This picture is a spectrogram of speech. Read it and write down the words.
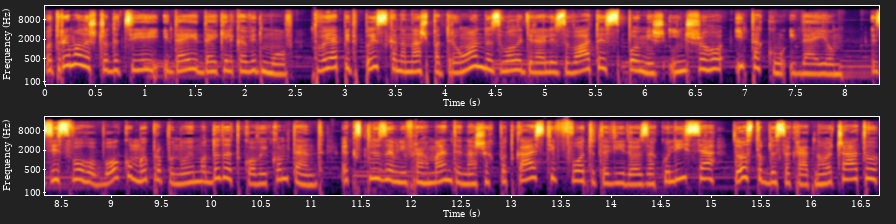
Отримали щодо цієї ідеї декілька відмов. Твоя підписка на наш Patreon дозволить реалізувати з поміж іншого і таку ідею. Зі свого боку, ми пропонуємо додатковий контент, ексклюзивні фрагменти наших подкастів, фото та відео за кулісся, доступ до секретного чату,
